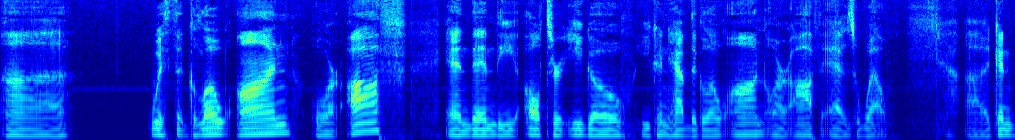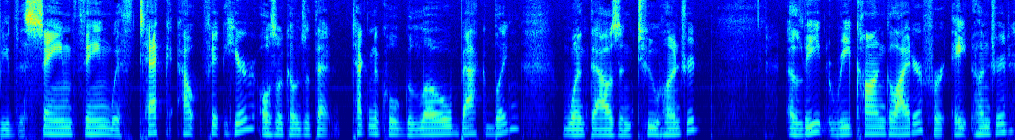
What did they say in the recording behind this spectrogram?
uh with the glow on or off. And then the alter ego you can have the glow on or off as well. Uh, going to be the same thing with tech outfit here. Also comes with that technical glow back bling 1200 Elite Recon Glider for 800,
